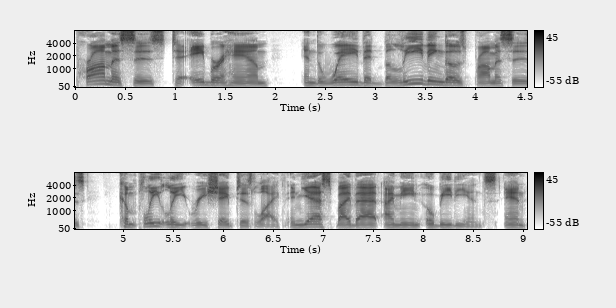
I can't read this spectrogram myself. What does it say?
promises to Abraham and the way that believing those promises completely reshaped his life. And yes, by that I mean obedience and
